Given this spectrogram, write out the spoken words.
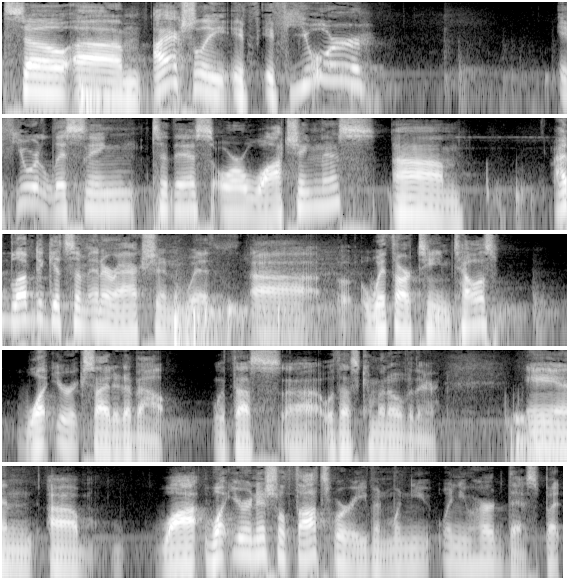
So, um, I actually, if if you're if you're listening to this or watching this, um, I'd love to get some interaction with uh, with our team. Tell us what you're excited about with us uh, with us coming over there, and um, why, what your initial thoughts were even when you when you heard this. But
